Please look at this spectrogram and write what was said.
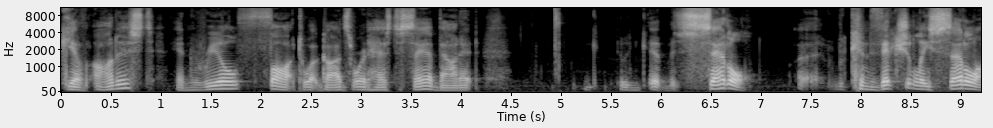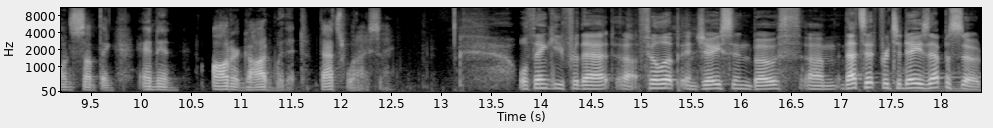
give honest and real thought to what god's word has to say about it. Settle uh, convictionally settle on something and then honor god with it. That's what i say Well, thank you for that, uh, Philip and Jason, both. Um, that's it for today's episode.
